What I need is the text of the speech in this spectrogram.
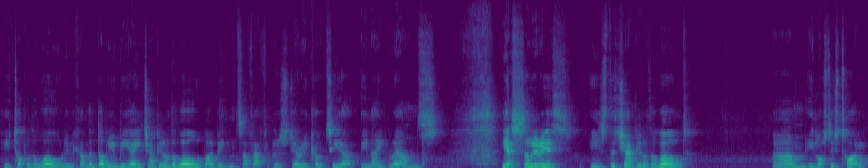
he top of the world. He became the WBA champion of the world by beating South Africa's Gerrie Coetzee in eight rounds. Yes, so here he is. He's the champion of the world. Um, he lost his title.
